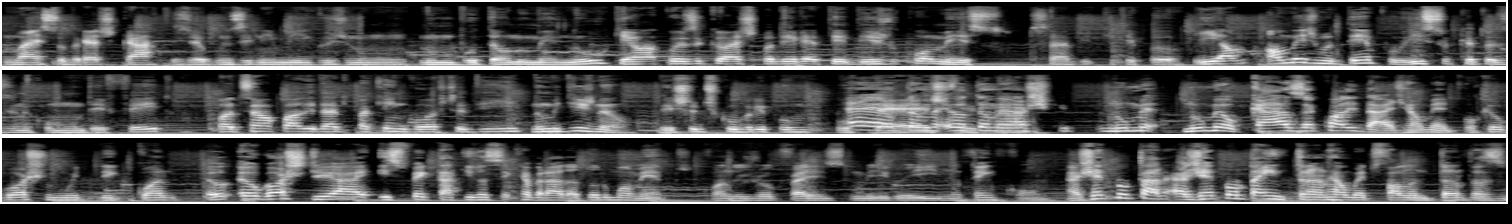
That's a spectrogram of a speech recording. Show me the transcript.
mais sobre as cartas e alguns inimigos num, num, botão no menu, que é uma coisa que eu acho que poderia ter desde o começo, sabe? Que, tipo, e ao, ao mesmo tempo, isso que eu tô dizendo como um defeito, pode ser uma qualidade para quem gosta de. Não me diz não, deixa eu descobrir por, por é, eu também, eu também acho que no, me, no meu caso é qualidade, realmente, porque eu gosto muito de quando. Eu, eu gosto de a expectativa ser quebrada a todo momento. Quando o jogo faz isso comigo aí, não tem como. A gente não tá, a gente não tá entrando realmente falando tantas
